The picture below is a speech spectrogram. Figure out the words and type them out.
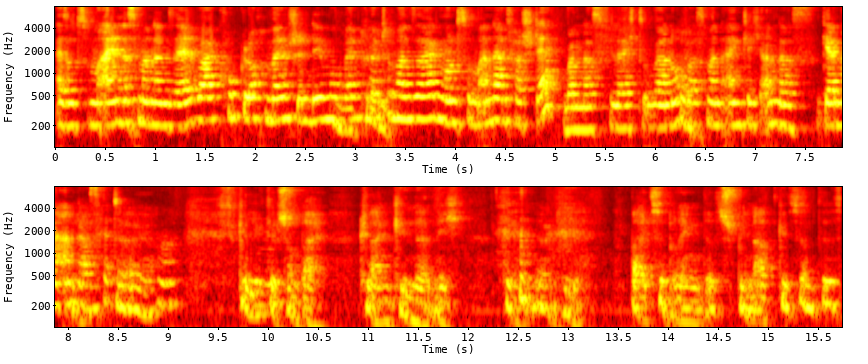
Also zum einen ist man dann selber Kucklochmensch in dem Moment, könnte man sagen, und zum anderen verstärkt man das vielleicht sogar noch, ja. was man eigentlich anders, gerne anders ja, hätte. Ja, ja. Das gelingt ja schon bei kleinen Kindern nicht, denen irgendwie beizubringen, dass Spinat gesund ist.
